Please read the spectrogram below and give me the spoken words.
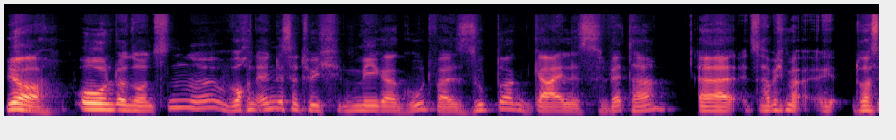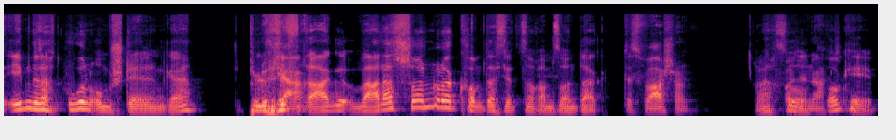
Ja, und ansonsten, ne, Wochenende ist natürlich mega gut, weil supergeiles Wetter. Äh, jetzt habe ich mal äh, du hast eben gesagt, Uhren umstellen, gell? Blöde Ja. Frage, war das schon oder kommt das jetzt noch am Sonntag? Das war schon. Ach Heute so, Nacht. okay.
